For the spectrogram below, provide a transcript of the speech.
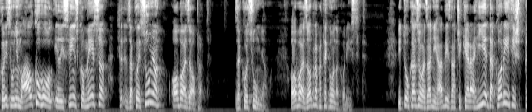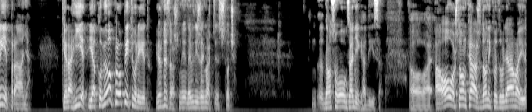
koristili u njemu alkohol ili svinsko meso, za koje sumnjamo, obaveza oprat. Za koje sumnjamo. obaveza opra pa tek onda koristiti. I to ukazuje ovaj zadnji hadis, znači kerahijet da koristiš prije pranja. Kerahijet, i ako bi opro opet u redu, jer ne znaš, ne, ne vidiš da imaš čistoća. Na osnovu ovog zadnjeg hadisa. Ovaj, a ovo što on kaže da oni dozvoljavaju,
